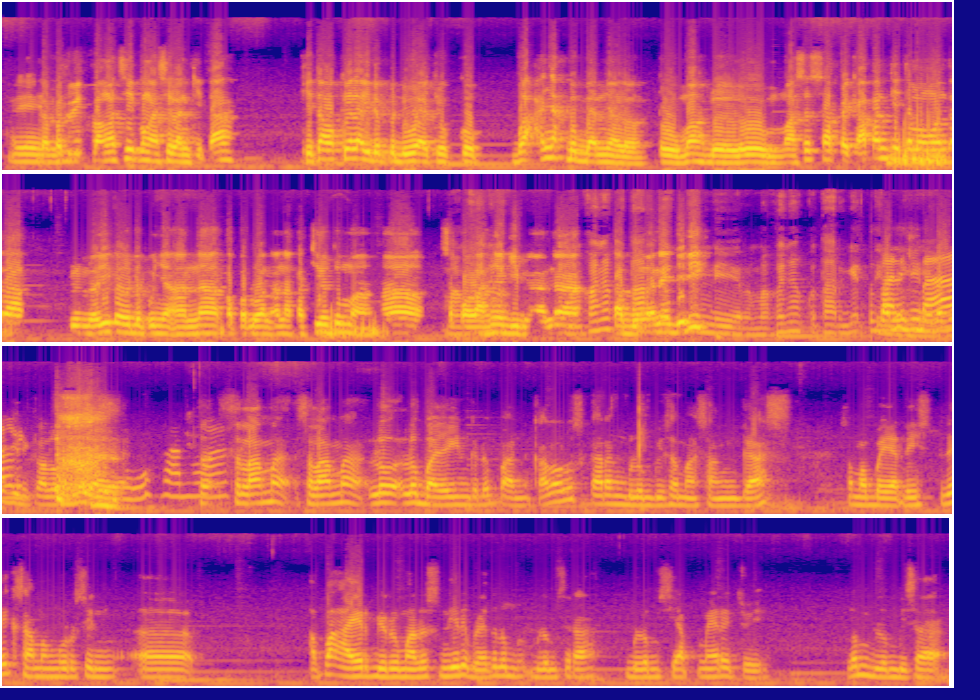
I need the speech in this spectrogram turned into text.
Iya. berapa duit banget sih penghasilan kita? Kita oke lah hidup berdua cukup. Banyak bebannya loh. Rumah belum. Masa sampai kapan kita mau ngontrak belum lagi kalau udah punya anak keperluan anak kecil tuh mahal sekolahnya gimana Makanya aku tabungannya jadi Dir. Makanya aku target. Tapi Balik- gini, tapi gini, kalau ya, selama selama lo lo bayangin ke depan kalau lo sekarang belum bisa masang gas sama bayar listrik sama ngurusin eh, apa air di rumah lo sendiri berarti lo belum sirah belum siap merit cuy lo belum bisa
